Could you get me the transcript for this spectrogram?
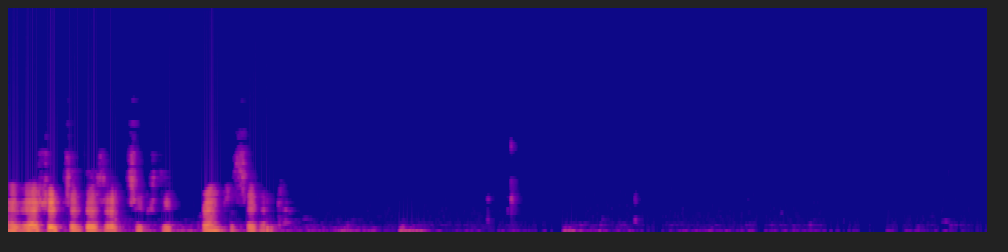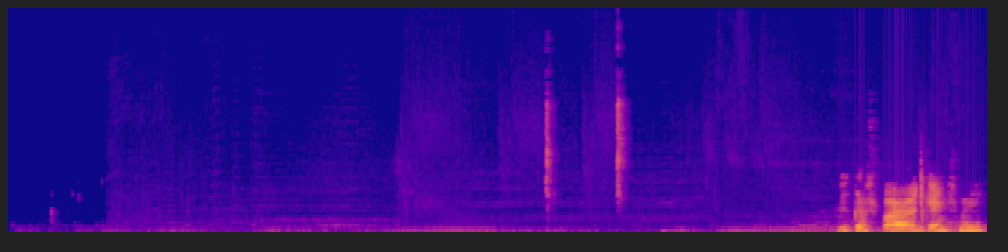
Maybe I should set this at 60 frames a second. You conspire against me?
